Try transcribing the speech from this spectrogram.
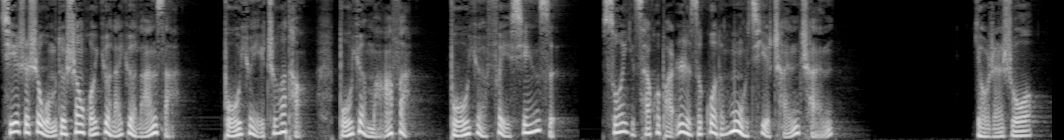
其实是我们对生活越来越懒散。不愿意折腾，不愿麻烦，不愿费心思，所以才会把日子过得暮气沉沉。有人说，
